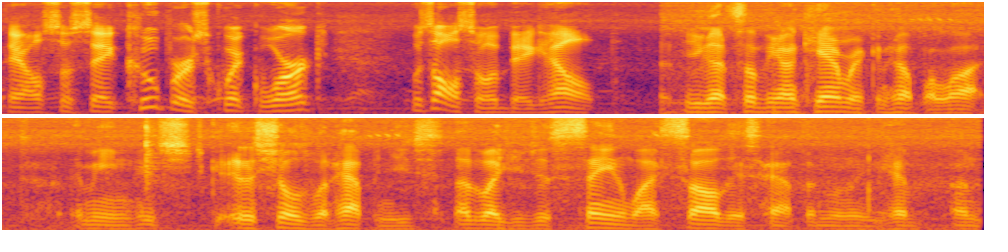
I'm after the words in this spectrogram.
They also say Cooper's quick work was also a big help. You got something on camera, it can help a lot. I mean, it shows what happened. You just, otherwise, you're just saying, well, I saw this happen when you have on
